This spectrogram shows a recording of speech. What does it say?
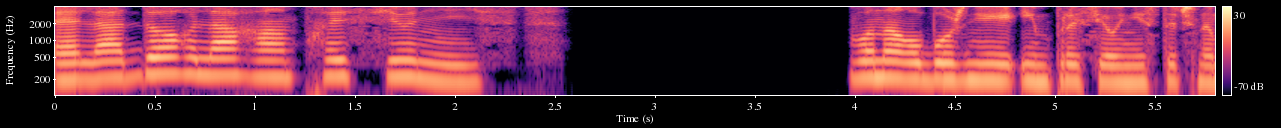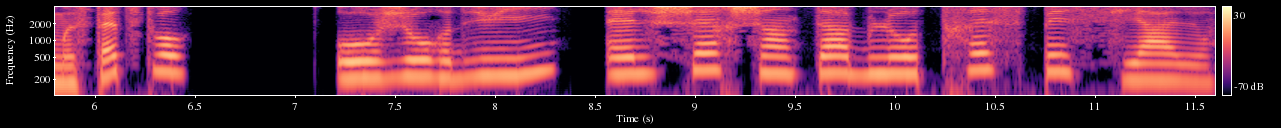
Elle adore l'art impressionniste. Вона обожнює імпресіоністичне мистецтво. Aujourd'hui, elle cherche un tableau très spécial.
